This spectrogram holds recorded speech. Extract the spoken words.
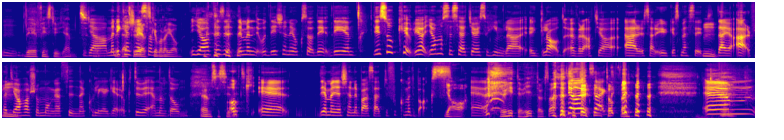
Eh, Det finns det ju jämt. Mm. Ja, men det det, kanske vi älskar som... våra jobb. Ja, precis. Nej, men, och det känner jag också. Det, det, det är så kul. Jag, jag måste säga att jag är så himla eh, glad över att jag är så här yrkesmässigt Mm. där jag är. För att jag har så många fina kollegor och du är en av dem. Ömsesidigt. Och eh, ja, men jag känner bara så här att du får komma tillbaks. Ja, Eh, nu hittar vi hit också. Ja, exakt. Toppen. Ehm,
